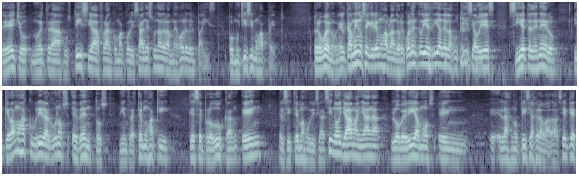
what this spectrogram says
De hecho, nuestra justicia franco-macorizana es una de las mejores del país, por muchísimos aspectos. Pero bueno, en el camino seguiremos hablando. Recuerden que hoy es Día de la Justicia, hoy es 7 de enero, y que vamos a cubrir algunos eventos, mientras estemos aquí, que se produzcan en el sistema judicial. Si no, ya mañana lo veríamos en, las noticias grabadas. Así que,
